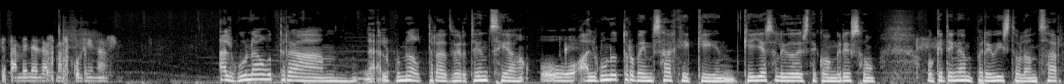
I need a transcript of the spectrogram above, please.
y también en las masculinas. ¿Alguna otra, alguna otra advertencia o algún otro mensaje que, que haya salido de este congreso o que tengan previsto lanzar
